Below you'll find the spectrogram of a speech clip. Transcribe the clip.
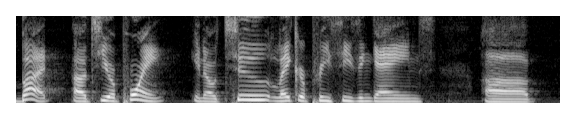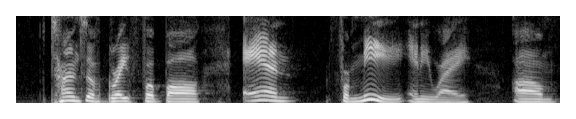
but uh, to your point, you know, two Laker preseason games, uh, tons of great football, and for me anyway, um,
